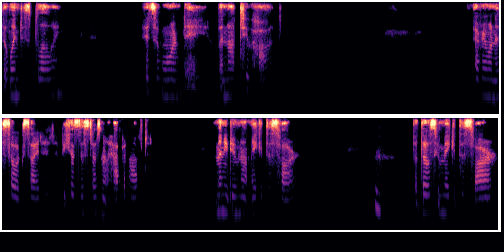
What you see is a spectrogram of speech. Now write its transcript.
The wind is blowing. It's a warm day, but not too hot. Everyone is so excited because this does not happen often. Many do not make it this far. Mhm. But those who make it this far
